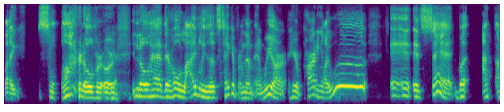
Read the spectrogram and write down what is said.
like slaughtered over or yeah. you know had their whole livelihoods taken from them and we are here partying like woo it, it's sad but I, I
